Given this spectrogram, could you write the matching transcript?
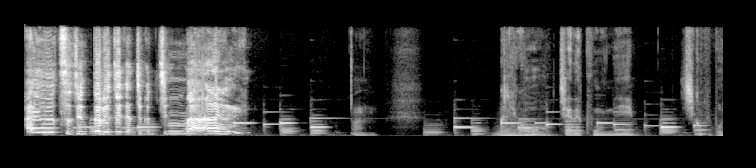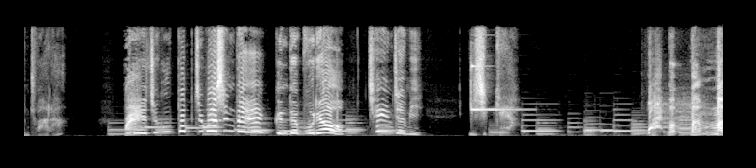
아유, 수준 떨어져가지고 정말. 음. 그리고 쟤네 부모님 직업이 뭔 줄 알아? 돼지국밥집 하신대. 근데 무려 체인점이 20개야. 뭐, 뭐, 뭐,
